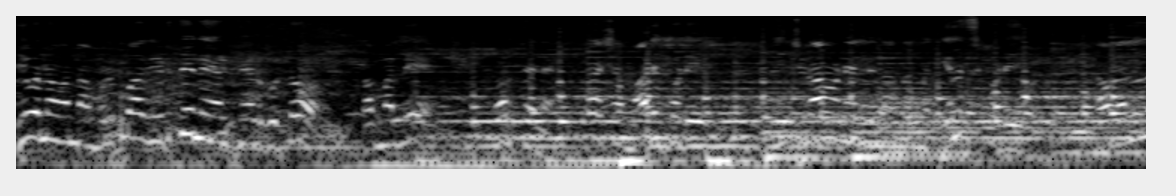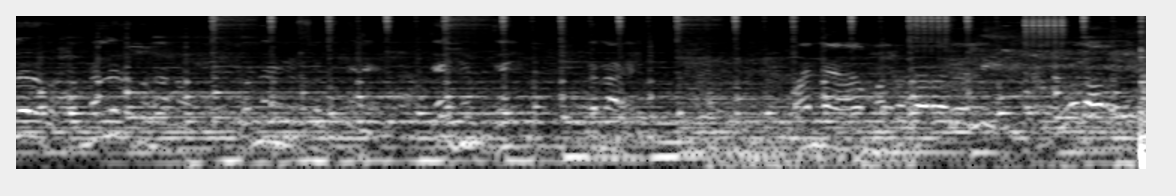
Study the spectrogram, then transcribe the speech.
ಜೀವನವನ್ನು ಮುಡುಪಾಗಿ ಇಡ್ತೇನೆ ಅಂತ ಹೇಳಿಬಿಟ್ಟು ತಮ್ಮಲ್ಲಿ ಬರ್ತೇನೆ ಅವಕಾಶ ಮಾಡಿಕೊಡಿ. ಈ ಚುನಾವಣೆಯಲ್ಲಿ ನನ್ನನ್ನು ಗೆಲ್ಲಿಸಿಕೊಡಿ. ನಾವೆಲ್ಲರಿಗೂ ತಮ್ಮೆಲ್ಲರಿಗೂ ನಾನು ವಂದನೆಗಳು ಸಲ್ಲಿಸ್ತೇನೆ ಜೈ ಹಿಂದ್, ಜೈ ಕರ್ನಾಟಕ. ಮಾನ್ಯ ಮತದಾರರಲ್ಲಿ ಕೋಲಾರ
